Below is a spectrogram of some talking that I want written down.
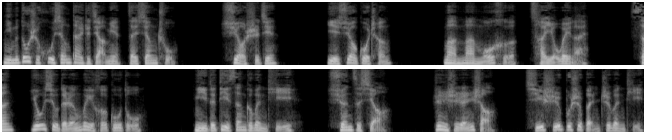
你们都是互相戴着假面在相处。需要时间，也需要过程，慢慢磨合才有未来。三，优秀的人为何孤独？你的第三个问题，圈子小，认识人少，其实不是本质问题。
